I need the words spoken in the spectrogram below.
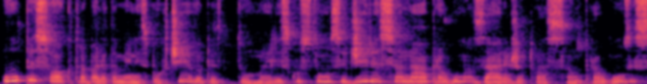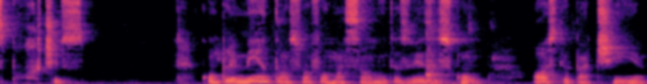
O pessoal que trabalha também na esportiva, turma, eles costumam se direcionar para algumas áreas de atuação, para alguns esportes. Complementam a sua formação muitas vezes com osteopatia,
